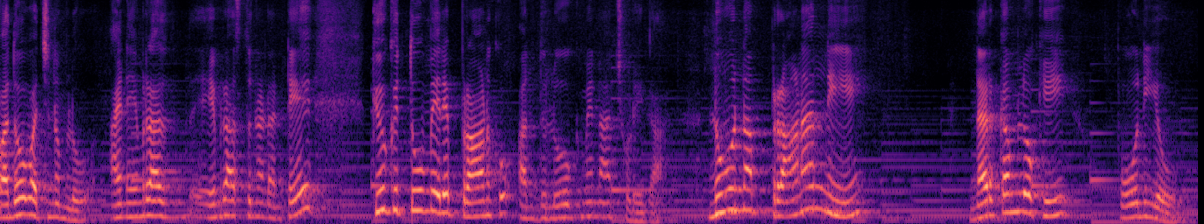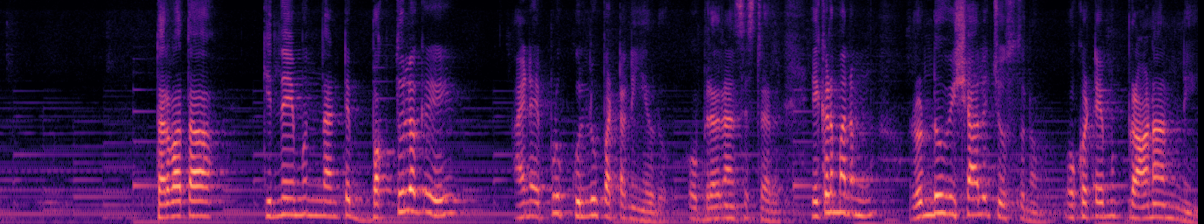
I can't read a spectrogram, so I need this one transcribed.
పదో వచనంలో ఆయన ఏం రా ఏం రాస్తున్నాడంటే క్యూకి తూ మేరే ప్రాణకు అందులోకమే నా చూడేగా నువ్వు నా ప్రాణాన్ని నరకంలోకి పోనియో తర్వాత కింద ఏముందంటే భక్తులకి ఆయన ఎప్పుడు కుళ్ళు పట్టనీయడు. ఓ బ్రదర్ అండ్ సిస్టర్ ఇక్కడ మనం రెండు విషయాలు చూస్తున్నాం. ఒకటేమో ప్రాణాన్ని.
